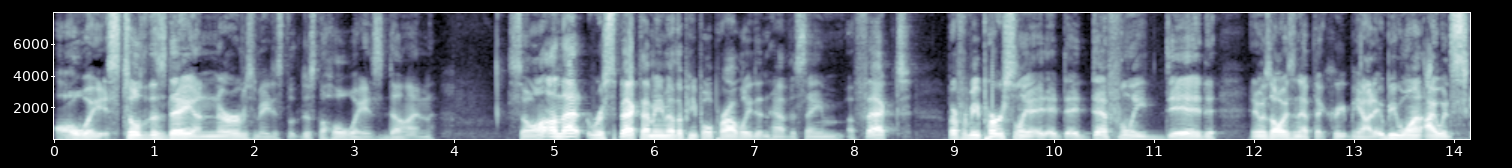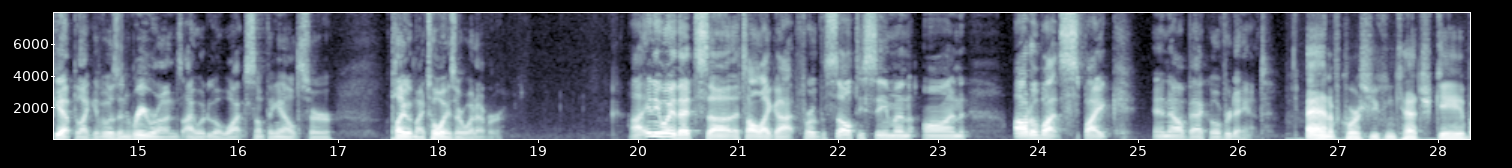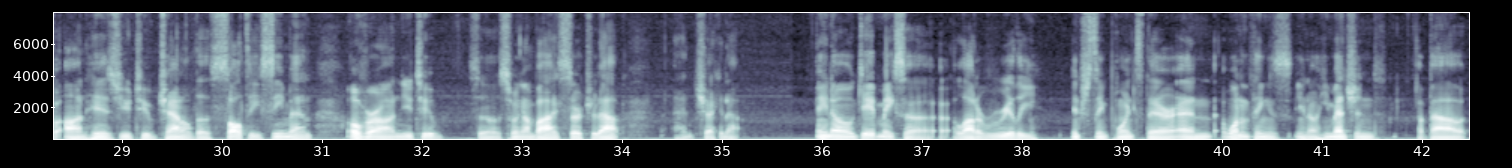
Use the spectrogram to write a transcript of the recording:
always still to this day unnerves me just just the whole way it's done. So on that respect, I mean, other people probably didn't have the same effect but for me personally, it, it, it definitely did. And it was always an ep that creeped me out. It would be one I would skip. Like if it was in reruns, I would go watch something else or play with my toys or whatever. Uh, anyway, that's uh, that's all I got for the Salty Seaman on Autobot Spike. And now back over to Ant. And of course, you can catch Gabe on his YouTube channel, The Salty Seaman, over on YouTube. So swing on by, search it out, and check it out. And, you know, Gabe makes a, a lot of really interesting points there. And one of the things, you know, he mentioned about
